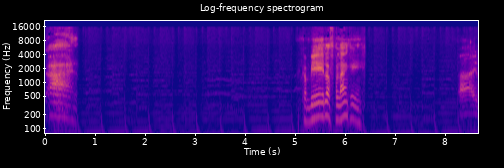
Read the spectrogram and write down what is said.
¡Ah! Cambié la falange. Ay,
